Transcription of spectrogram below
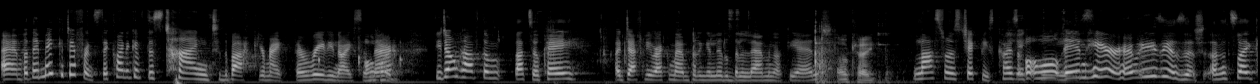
Um, but they make a difference. They kind of give this tang to the back of your mouth. They're really nice in Oh, there. right. If you don't have them, that's okay. I definitely recommend putting a little bit of lemon at the end. Okay. Last one is chickpeas. Guys, all in here. How easy is it? And it's like,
